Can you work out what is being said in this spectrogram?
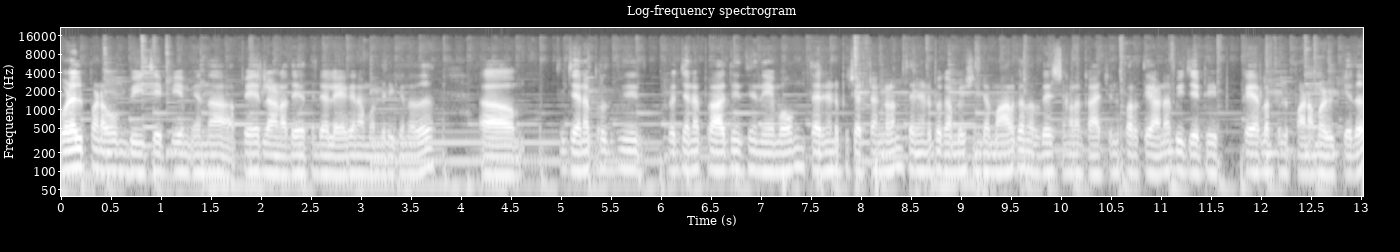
കുഴൽപ്പണവും ബി ജെ പിയും എന്ന പേരിലാണ് അദ്ദേഹത്തിന്റെ ലേഖനം വന്നിരിക്കുന്നത്. ജനപ്രതിനിധി ജനപ്രാതിനിധ്യ നിയമവും തെരഞ്ഞെടുപ്പ് ചട്ടങ്ങളും തെരഞ്ഞെടുപ്പ് കമ്മീഷന്റെ മാർഗനിർദ്ദേശങ്ങളും കാറ്റിൽ പറത്തിയാണ് ബി ജെ പി കേരളത്തിൽ പണമൊഴുക്കിയത്.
